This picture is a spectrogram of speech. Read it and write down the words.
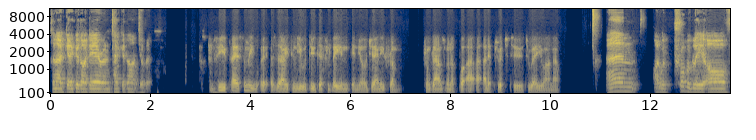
so now get a good idea and take advantage of it. And for you personally, is there anything you would do differently in, in your journey from from groundsman up at, at Ipswich to, to where you are now? Um, I would probably have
